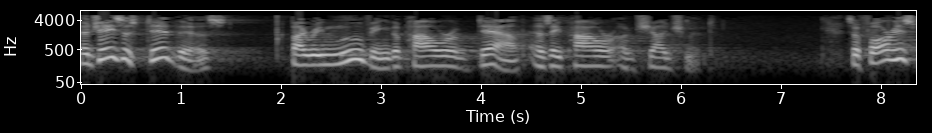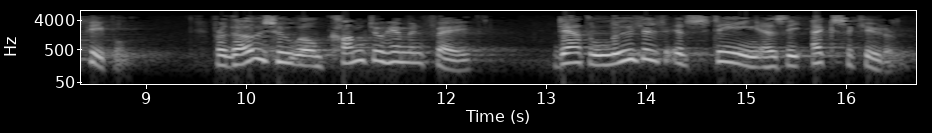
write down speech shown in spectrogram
Now Jesus did this by removing the power of death as a power of judgment. So for his people, for those who will come to him in faith, death loses its sting as the executor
